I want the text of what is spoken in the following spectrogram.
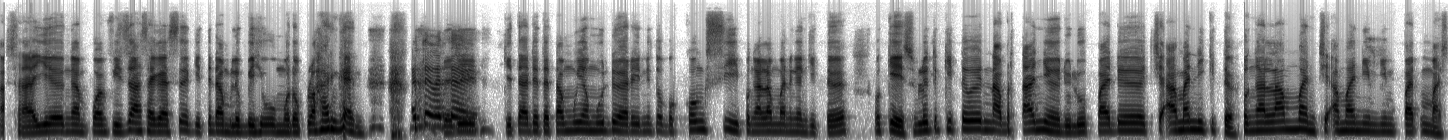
uh, saya dengan Puan Fiza saya rasa kita dah melebihi umur 20-an kan. Betul betul. Jadi kita ada tetamu yang muda hari ini untuk berkongsi pengalaman dengan kita. Okey, sebelum tu kita nak bertanya dulu pada Cik Amani kita. Pengalaman Cik Amani menyimpan emas.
